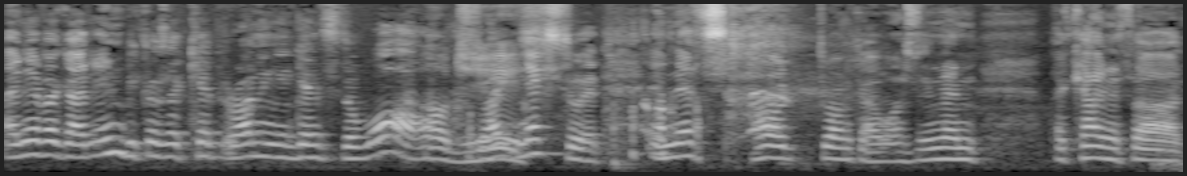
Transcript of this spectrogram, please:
I never got in because I kept running against the wall Oh, right next to it, and that's how drunk I was. And then I kind of thought,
